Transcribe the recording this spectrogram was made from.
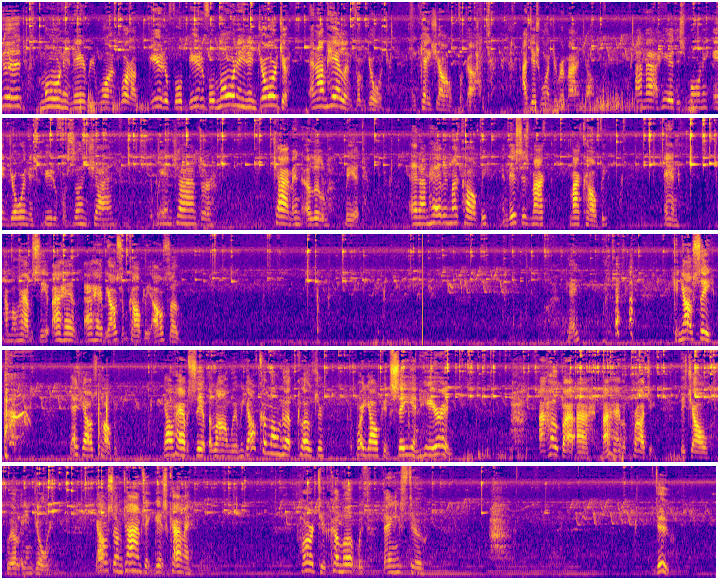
Good morning, everyone. What a beautiful, beautiful morning in Georgia. And I'm Helen from Georgia, in case y'all forgot. I just wanted to remind y'all. I'm out here this morning enjoying this beautiful sunshine. The wind chimes are chiming a little bit. And I'm having my coffee. And this is my my coffee. And I'm gonna have a sip. I have I have y'all some coffee also. Okay. Can y'all see? That's y'all's coffee. Y'all have a sip along with me. Y'all come on up closer where y'all can see and hear and I hope I, I, I have a project that y'all will enjoy. Y'all, sometimes it gets kind of hard to come up with things to do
